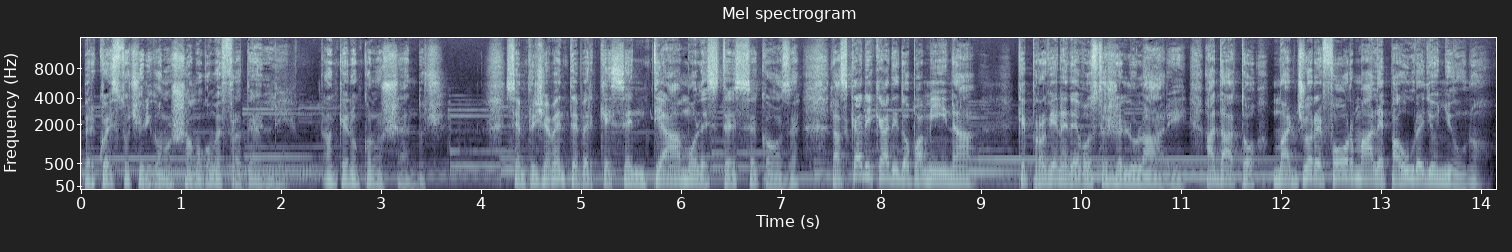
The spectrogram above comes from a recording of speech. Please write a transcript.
Per questo ci riconosciamo come fratelli, anche non conoscendoci. Semplicemente perché sentiamo le stesse cose. La scarica di dopamina che proviene dai vostri cellulari ha dato maggiore forma alle paure di ognuno.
